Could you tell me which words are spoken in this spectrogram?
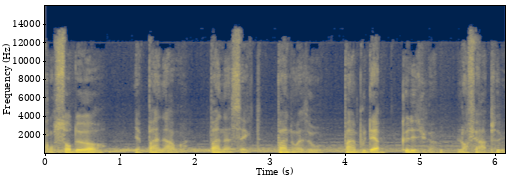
qu'on sort dehors, il n'y a pas un arbre, pas un insecte, pas un oiseau, pas un bout d'herbe, que des humains. L'enfer absolu.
